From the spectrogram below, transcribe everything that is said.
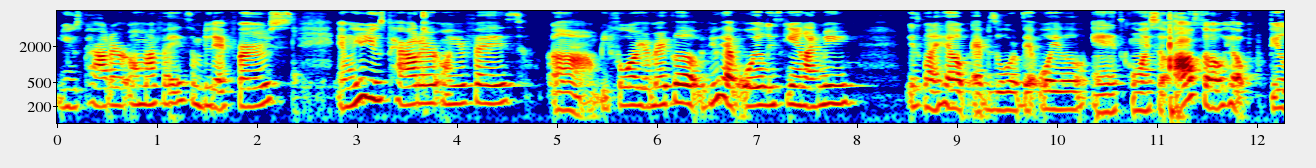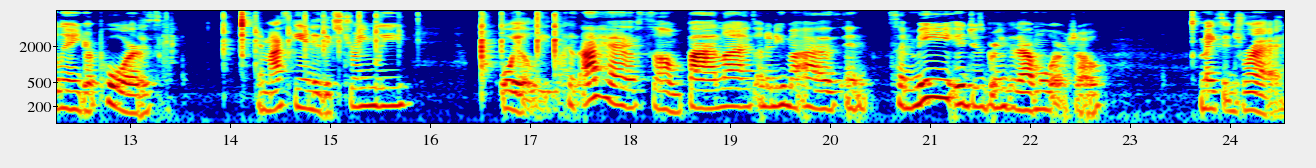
use powder on my face. I'm gonna do that first. And when you use powder on your face, um, before your makeup, if you have oily skin like me, it's gonna help absorb that oil and it's going to also help fill in your pores. And my skin is extremely oily because I have some fine lines underneath my eyes and to me, it just brings it out more. So makes it dry.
